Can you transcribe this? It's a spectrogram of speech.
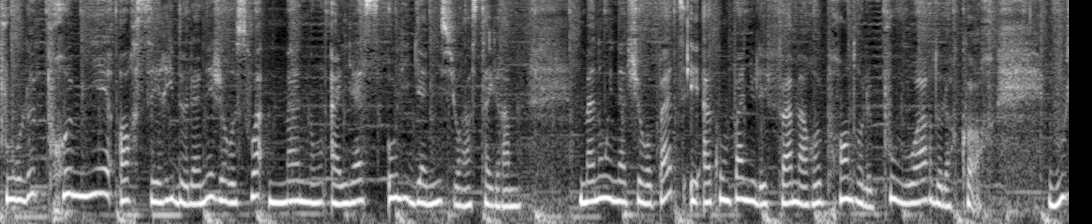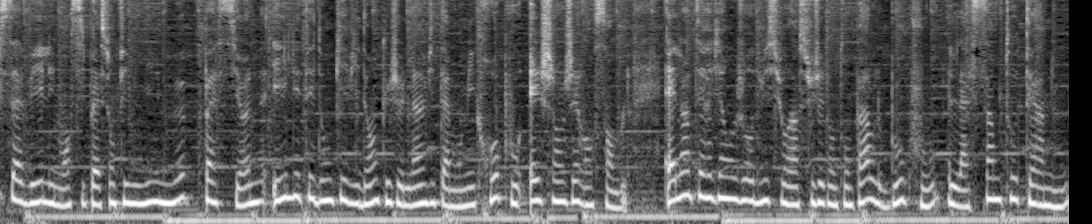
Pour le premier hors-série de l'année, je reçois Manon, alias Oligami sur Instagram. Manon est naturopathe et accompagne les femmes à reprendre le pouvoir de leur corps. Vous le savez, l'émancipation féminine me passionne et il était donc évident que je l'invite à mon micro pour échanger ensemble. Elle intervient aujourd'hui sur un sujet dont on parle beaucoup, la symptothermie,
